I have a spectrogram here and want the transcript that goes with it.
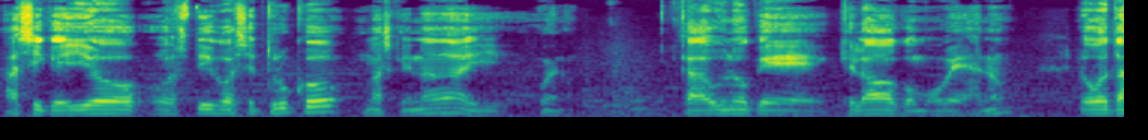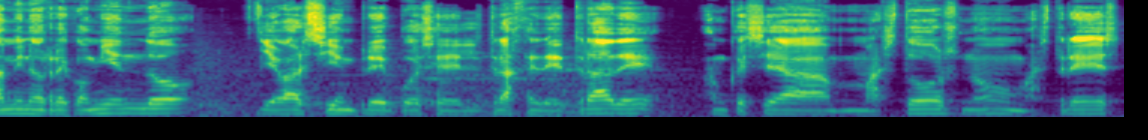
Así que yo os digo ese truco más que nada y bueno, cada uno que, que lo haga como vea, ¿no? Luego también os recomiendo llevar siempre pues el traje de trade, aunque sea más 2, ¿no? Más 3,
